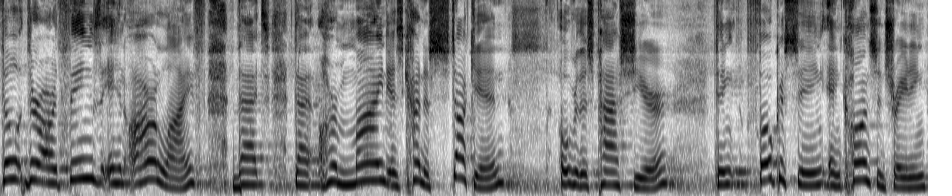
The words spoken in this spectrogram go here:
Though there are things in our life that, that our mind is kind of stuck in over this past year, think, focusing and concentrating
